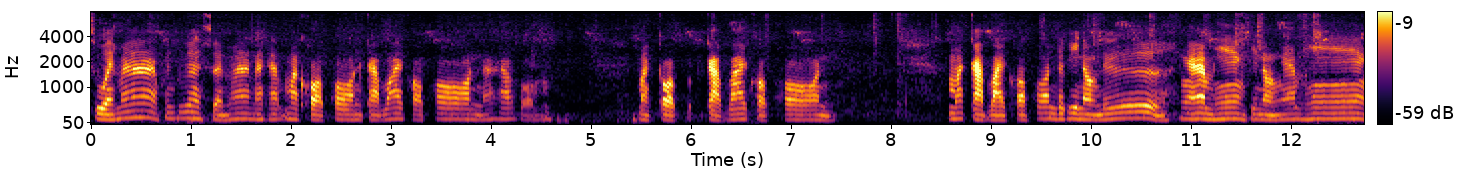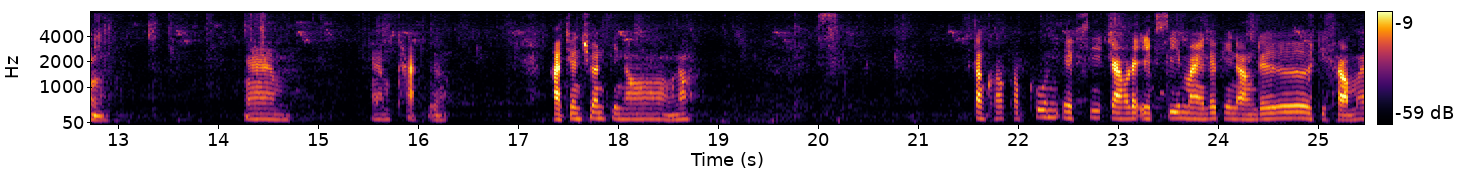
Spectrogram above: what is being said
สวยมากเพื่อนๆสวยมากนะครับ มาขอพรกราบไหว้ขอพรนะครับผมมากราบกราบไหว้ขอพร มากราบไหว้ขอพรด้อพี่น้องเด้องามแห้งพี่น้องงามแห้งงามงามคักอยู่อาเชิญชวนพี่น้องเนาะ ต้องขอขอบคุณ FC เก่าและ FC ใหม่ด้อพี่น้องเด้อที่เข้ามา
